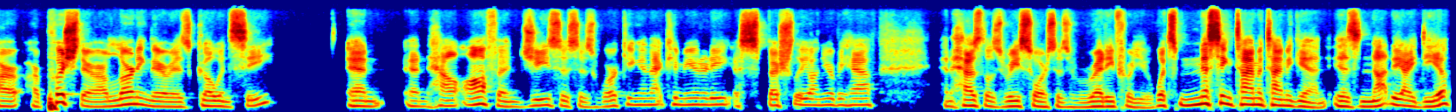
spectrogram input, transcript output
our our push there, our learning there is go and see, and and how often Jesus is working in that community, especially on your behalf, and has those resources ready for you. What's missing time and time again is not the idea.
